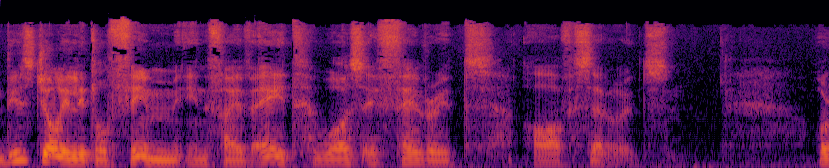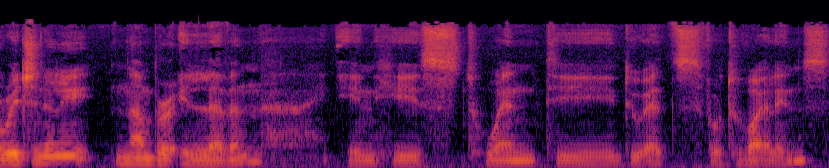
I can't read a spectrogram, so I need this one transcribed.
This jolly little theme in 5-8 was a favorite of Sæverud's. Originally number 11 in his 20 duets for two violins,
